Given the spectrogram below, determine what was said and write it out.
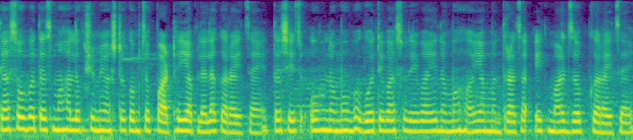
त्यासोबतच महालक्ष्मी अष्टकमचं पाठही आपल्याला करायचं आहे. तसेच ओम नमो भगवते वासुदेवाय नमः या मंत्राचा एक माळ जप करायचा आहे.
